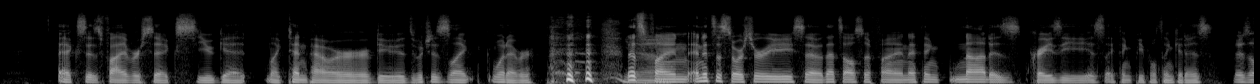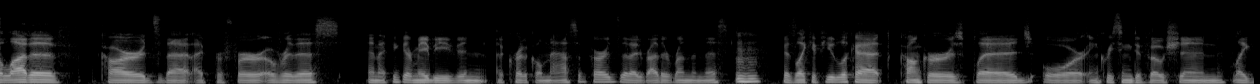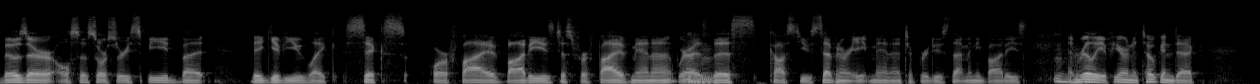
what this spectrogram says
X is five or six, you get like 10 power dudes, which is like whatever. that's Yeah. fine. And it's a sorcery, so that's also fine. I think not as crazy as I think people think it is. There's a lot of cards that I prefer over this, and I think there may be even a critical mass of cards that I'd rather run than this. Mm-hmm. Because, like, if you look at Conqueror's Pledge or Increasing Devotion, like, those are also sorcery speed, but they give you like six or five bodies just for five mana, whereas Mhm. this costs you seven or eight mana to produce that many bodies. Mm-hmm. And really, if you're in a token deck,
